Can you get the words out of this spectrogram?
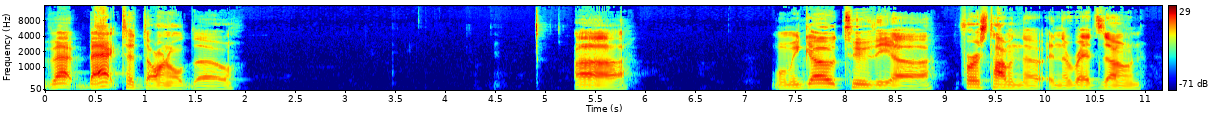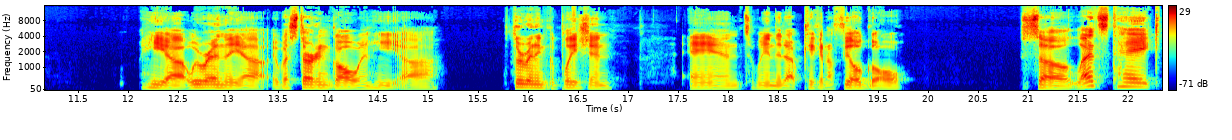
that back to Darnold though. Uh when we go to the uh first time in the in the red zone he uh we were in the uh it was third and goal and he uh threw an incompletion and we ended up kicking a field goal. So let's take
